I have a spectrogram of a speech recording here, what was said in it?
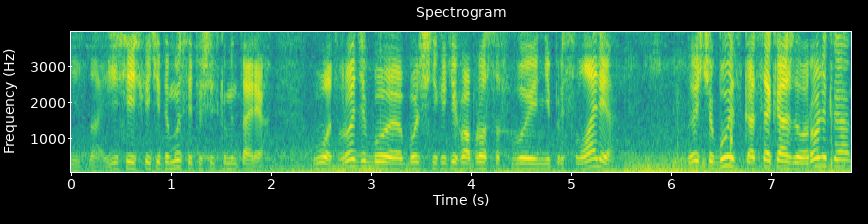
не знаю. Если есть какие-то мысли, пишите в комментариях. Вот, вроде бы больше никаких вопросов вы не присылали. Но еще будет в конце каждого ролика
